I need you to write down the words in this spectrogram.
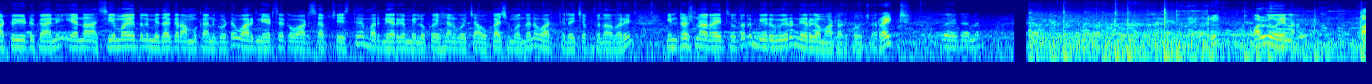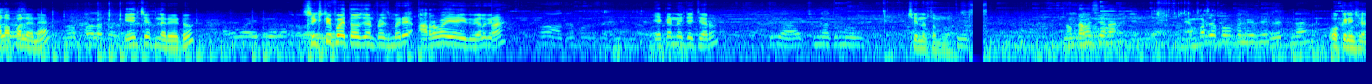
అటు ఇటు కానీ ఏమైనా సీమ ఎద్దులు మీ దగ్గర అమ్మకానికి ఉంటే వారికి నేర్చక వాట్సాప్ చేస్తే మరి నేరుగా మీ లొకేషన్కి వచ్చే అవకాశం ఉందని వారు తెలియచెప్తున్నారు మరి. ఇంట్రెస్ట్ ఉన్న రైతు సోదరు మీరు మీరు నేరుగా మాట్లాడుకోవచ్చు. రైట్? పళ్ళు ఏనా? పళ్ళ పళ్ళేనా? ఏం చెప్పిన rate? Sixty five thousand price మరి అరవై ఐదు వేలు. కదా ఎక్కడి నుంచి వచ్చారు? చిన్న తుమ్ము చిన్న తమ్ముడు నమస్తేనా? నెంబర్ ఒక నిమిషం.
